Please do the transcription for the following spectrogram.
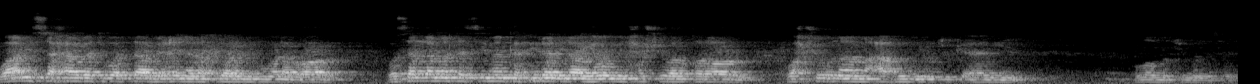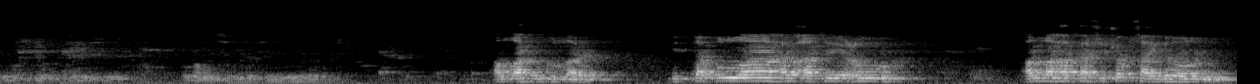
وعن السحابة والتابعين الأخيار منهم والأبرار وسلم تسليما كثيرا إلى يوم الحشر والقرار واحشرنا معهم بلطفك آمين اللهم صل على سيدنا محمد اللهم صل على سيدنا محمد Allah'ın kulları. İttakullaha ve ati'uh. Allah'a karşı çok saygılı olun.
